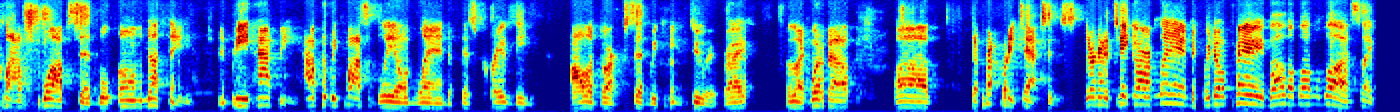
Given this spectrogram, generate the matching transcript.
Klaus Schwab said we'll own nothing and be happy. How could we possibly own land if this crazy oligarch said we can't do it, right? Or like, what about uh, the property taxes? They're going to take our land if we don't pay, blah, blah, blah, blah, blah. It's like,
